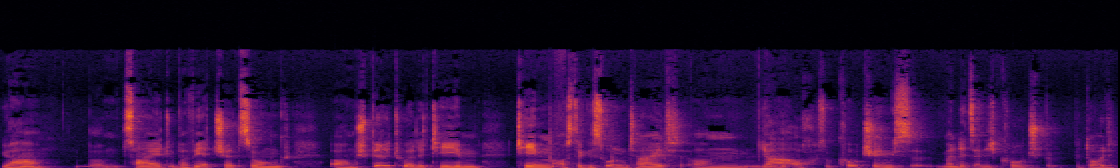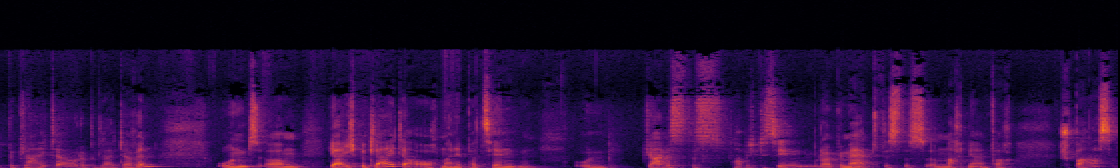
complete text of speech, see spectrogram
ja, ähm, Zeit, über Wertschätzung, ähm, spirituelle Themen, Themen aus der Gesundheit, ähm, ja, auch so Coachings. Man letztendlich Coach bedeutet Begleiter oder Begleiterin. Und ähm, ja, ich begleite auch meine Patienten. Und ja, das, das habe ich gesehen oder gemerkt, dass das äh, macht mir einfach Spaß,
